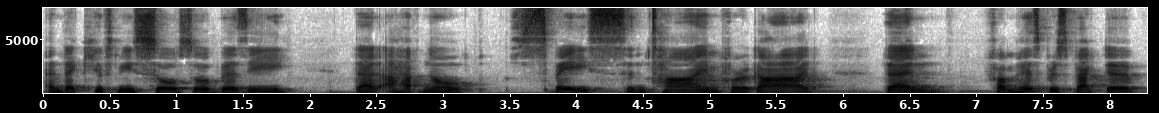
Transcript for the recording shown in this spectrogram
and that keeps me so, so busy that I have no space and time for God, then from his perspective,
